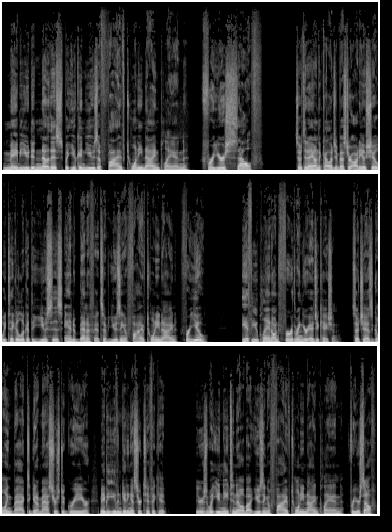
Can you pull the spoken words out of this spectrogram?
Maybe you didn't know this, but you can use a 529 plan for yourself. So, today on the College Investor Audio Show, we take a look at the uses and benefits of using a 529 for you. If you plan on furthering your education, such as going back to get a master's degree or maybe even getting a certificate, here's what you need to know about using a 529 plan for yourself.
